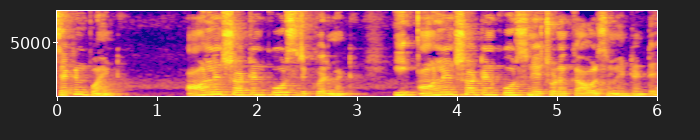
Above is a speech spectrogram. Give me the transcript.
Second point online shorthand course requirement. ఈ ఆన్లైన్ షార్ట్ అండ్ కోర్స్ నేర్చుకోవడానికి కావాల్సినవి ఏంటంటే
